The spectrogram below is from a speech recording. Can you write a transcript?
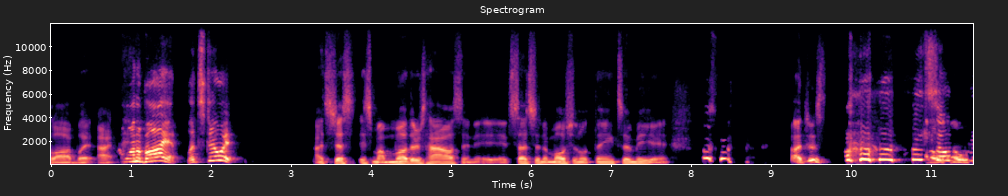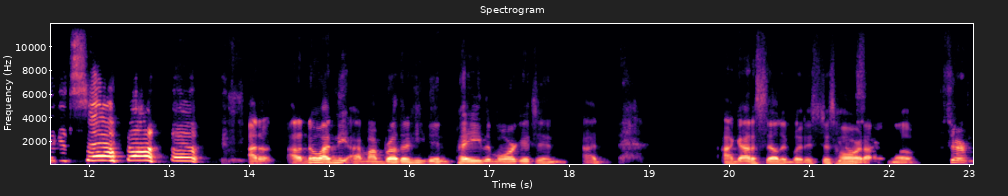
Claude, but I, I want to buy it. Let's do it. it's just, it's my mother's house and it, it's such an emotional thing to me and I just, It's don't so know. freaking sad. I don't, I don't know. I need, I, my brother, he didn't pay the mortgage and I, I gotta sell it, but it's just hard. I don't know. Sir,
